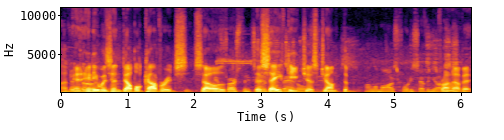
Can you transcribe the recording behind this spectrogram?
and, underthrew and he was in double coverage, so Your first and 10 the safety Vandals just jumped the on Lamar's 47 yard front of it.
